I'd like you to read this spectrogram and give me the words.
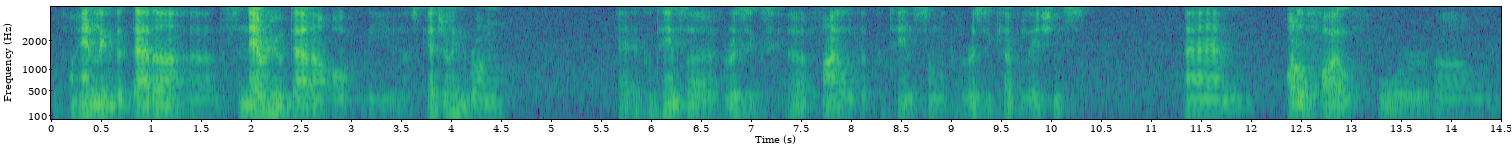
for, for, handling the data, uh, the scenario data of the uh, scheduling run. Uh, it contains a heuristic uh, file that contains some of the heuristic calculations. Um, model file for um,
